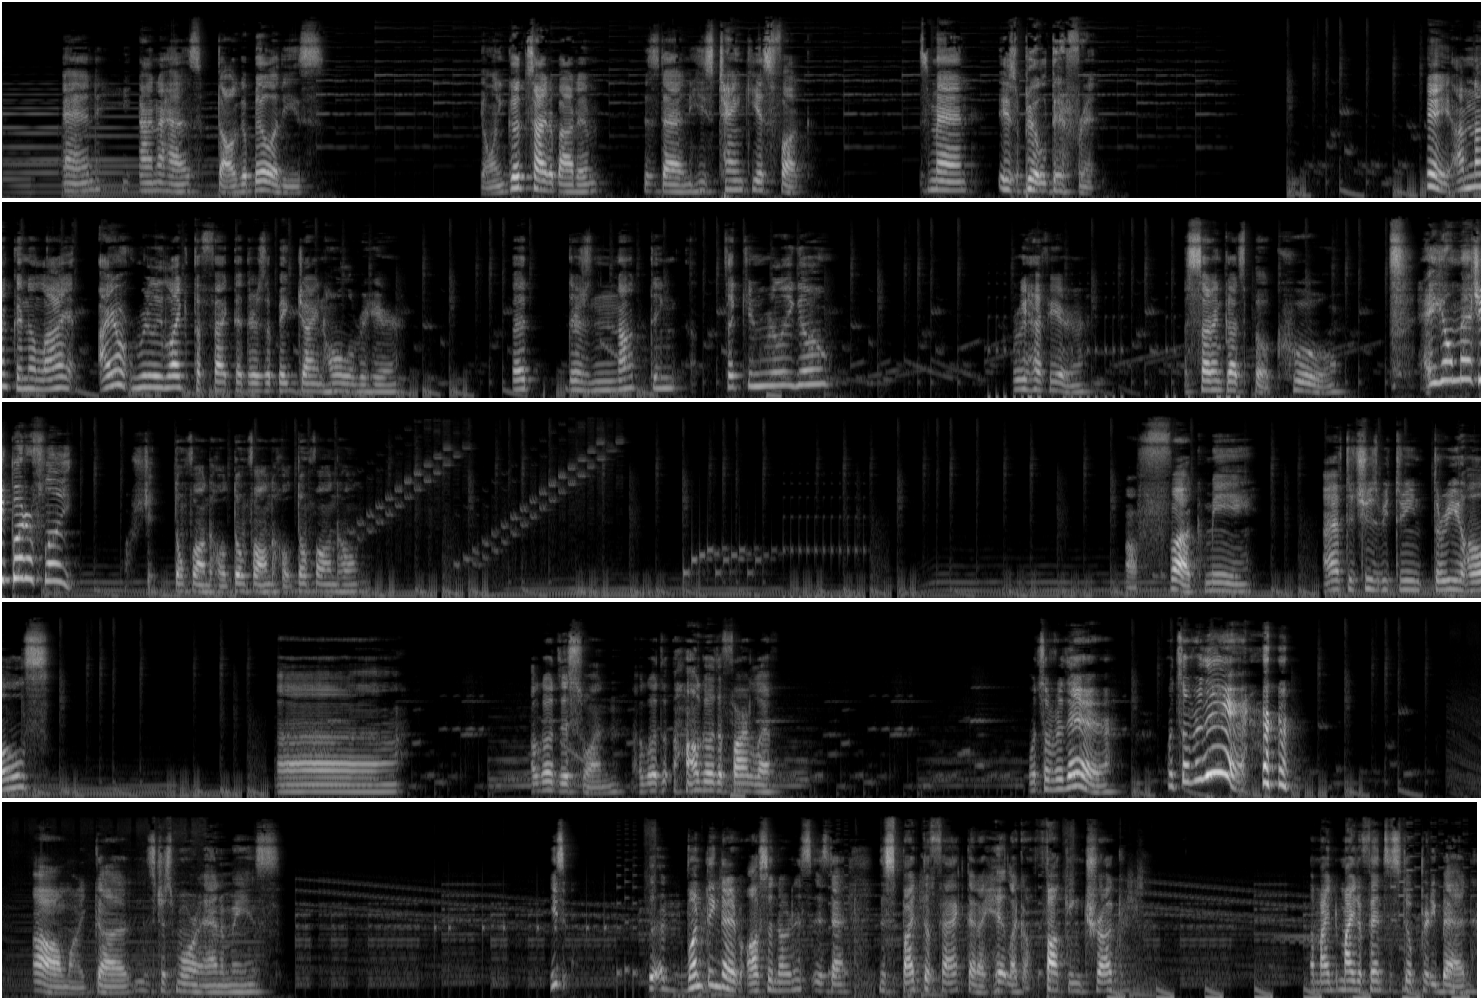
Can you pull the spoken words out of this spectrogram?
and he kind of has dog abilities. The only good side about him is that he's tanky as fuck. This man is built different. Hey, I'm not gonna lie, I don't really like the fact that there's a big giant hole over here. But there's nothing that can really go. What do we have here? A sudden guts pill. Cool. Hey, yo, magic butterfly! Oh shit! Don't fall in the hole. Don't fall in the hole. Don't fall in the hole. Oh fuck me! I have to choose between three holes. Uh, I'll go this one. I'll go. The, I'll go the far left. What's over there? What's over there? oh my god! It's just more enemies. He's. One thing that I've also noticed is that despite the fact that I hit like a fucking truck, my my defense is still pretty bad.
